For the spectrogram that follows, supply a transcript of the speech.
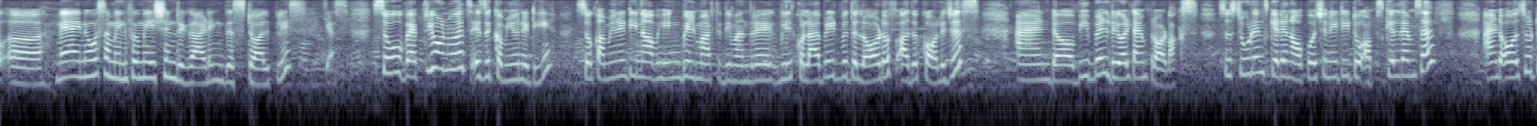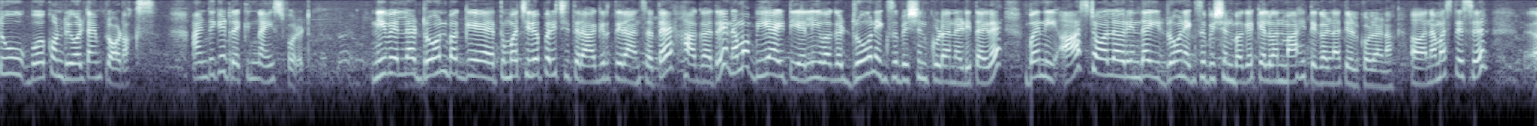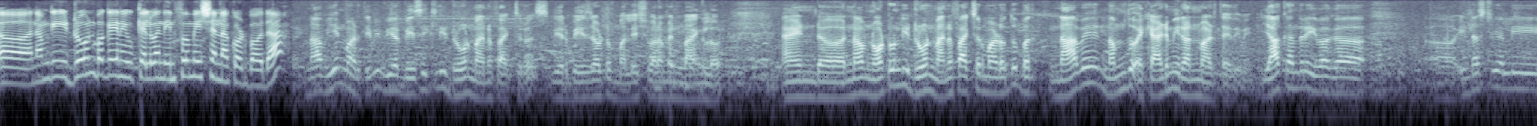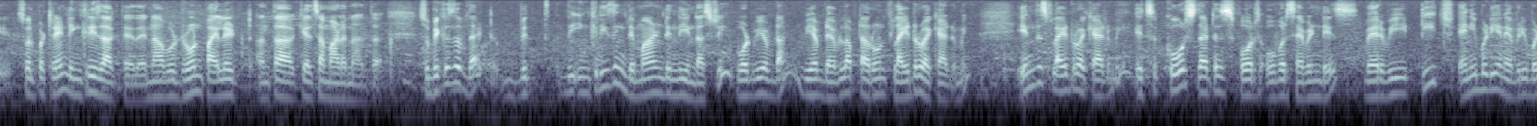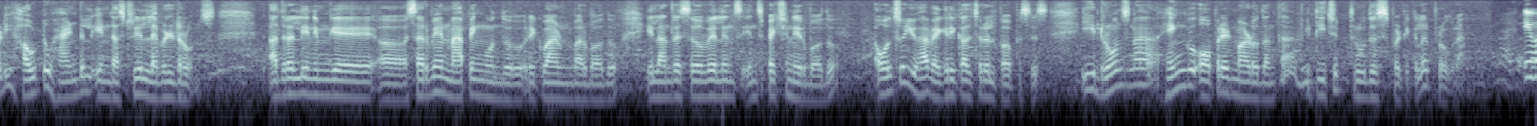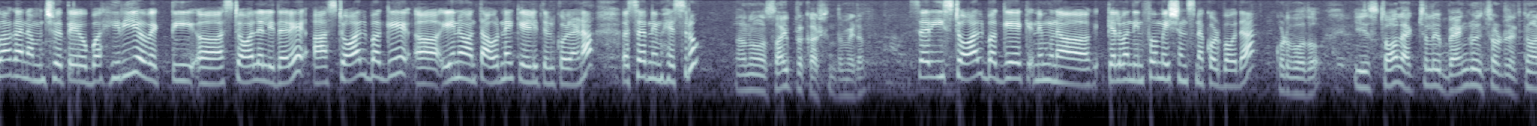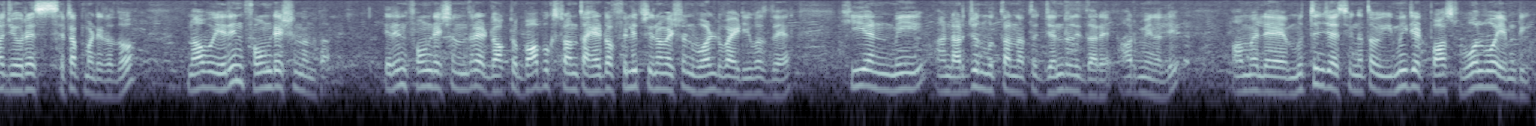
may I know some information regarding this stall please yes so web three onwards is a community so community ನಾವು ಹೆಂಗೆ ಬಿಲ್ಡ್ ಮಾಡ್ತಿದ್ದೀವಿ ಅಂದರೆ will collaborate with lot of other colleges and we build real time products so students get an opportunity to upskill themself and also to work on real time products and get recognized for for it ನೀವೆಲ್ಲ drone ಬಗ್ಗೆ ತುಂಬ ಚಿರಪರಿಚಿತರಾಗಿರ್ತೀರಾ ಅನ್ಸುತ್ತೆ. ಹಾಗಾದರೆ ನಮ್ಮ B I ಟಿಯಲ್ಲಿ ಇವಾಗ drone exhibition ಕೂಡ ನಡೀತಾ ಇದೆ. ಬನ್ನಿ ಆ ಸ್ಟಾಲ್ ಅವರಿಂದ ಈ ಡ್ರೋನ್ ಎಕ್ಸಿಬಿಷನ್ ಬಗ್ಗೆ ಕೆಲವೊಂದು ಮಾಹಿತಿಗಳನ್ನ ತಿಳ್ಕೊಳ್ಳೋಣ. ಆ, ನಮಸ್ತೆ ಸರ್ ನಮಗೆ ಈ ಡ್ರೋನ್ ಬಗ್ಗೆ ನೀವು ಕೆಲವೊಂದು ಇನ್ಫಾರ್ಮೇಷನ್ನ ಕೊಡ್ಬೋದಾ? ನಾವು ಏನು ಮಾಡ್ತೀವಿ we are basically drone manufacturers we are based out of Malleshwaram in Bangalore and ನಾವು ನಾಟ್ ಓನ್ಲಿ ಡ್ರೋನ್ ಮ್ಯಾನುಫ್ಯಾಕ್ಚರ್ ಮಾಡೋದು ಬಟ್ ನಾವೇ ನಮ್ಮದು ಅಕಾಡೆಮಿ ರನ್ ಮಾಡ್ತಾ ಇದ್ದೀವಿ ಯಾಕಂದರೆ ಇವಾಗ ಇಂಡಸ್ಟ್ರಿಯಲ್ಲಿ ಸ್ವಲ್ಪ ಟ್ರೆಂಡ್ ಇನ್ಕ್ರೀಸ್ ಆಗ್ತಾ ಇದೆ. ನಾವು ಡ್ರೋನ್ ಪೈಲಟ್ ಅಂತ ಕೆಲಸ ಮಾಡೋಣ ಅಂತ. So because of that with the increasing demand in the industry what we have done we have developed our own Flydro academy in this Flydro academy it's a course that is for over seven days where we teach anybody and everybody how to handle industrial level drones ಅದರಲ್ಲಿ ನಿಮಗೆ survey and mapping ಒಂದು requirement ಬರ್ಬೋದು. ಇಲ್ಲಾಂದರೆ surveillance inspection ಇರ್ಬೋದು. Also you have agricultural purposes ಈ ಡ್ರೋನ್ಸ್ನ ಹೆಂಗೆ operate ಮಾಡೋದಂತ we teach it through this particular program ಇವಾಗ ನಮ್ಮ ಜೊತೆ ಒಬ್ಬ ಹಿರಿಯ ವ್ಯಕ್ತಿ ಸ್ಟಾಲ್ ಎಲ್ಲಿದ್ದಾರೆ ಆ ಸ್ಟಾಲ್ ಬಗ್ಗೆ ಏನು ಅಂತ ಅವ್ರನ್ನೇ ಕೇಳಿ ತಿಳ್ಕೊಳ್ಳೋಣ. ಸರ್ ನಿಮ್ಮ ಹೆಸರು? ನಾನು ಸಾಯಿ ಪ್ರಕಾಶ್ ಅಂತ ಮೇಡಮ್. ಸರ್ ಈ ಸ್ಟಾಲ್ ಬಗ್ಗೆ ನಿಮ್ಮನ್ನ ಕೆಲವೊಂದು ಇನ್ಫಾರ್ಮೇಷನ್ಸ್ನ ಕೊಡ್ಬೋದಾ? ಕೊಡ್ಬೋದು. ಈ stall actually Bangalore institute technology ಅವರೇ ಸೆಟಪ್ ಮಾಡಿರೋದು. ನಾವು ಎರಿನ್ ಫೌಂಡೇಶನ್ ಅಂತ. ಎರಿನ್ ಫೌಂಡೇಶನ್ ಅಂದರೆ ಡಾಕ್ಟರ್ ಬಾಬು ಅಂತ head of Philips innovation worldwide ಈ was there he and me and Arjun Muthan ಅಂತ ಜನರಲ್ಲಿದ್ದಾರೆ ಆರ್ಮಿನಲ್ಲಿ ಆಮೇಲೆ ಮೃತ್ಯುಂಜಯ್ ಸಿಂಗ್ ಅಂತ immediate past Volvo M D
